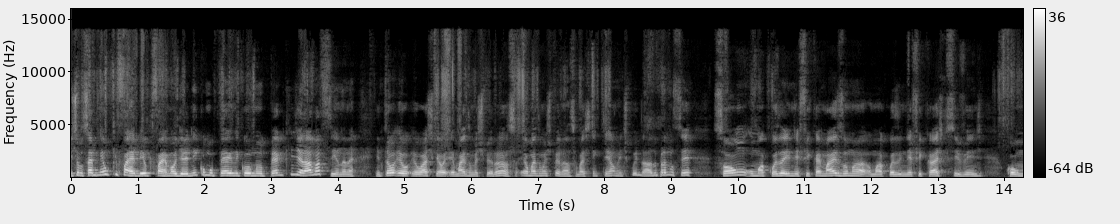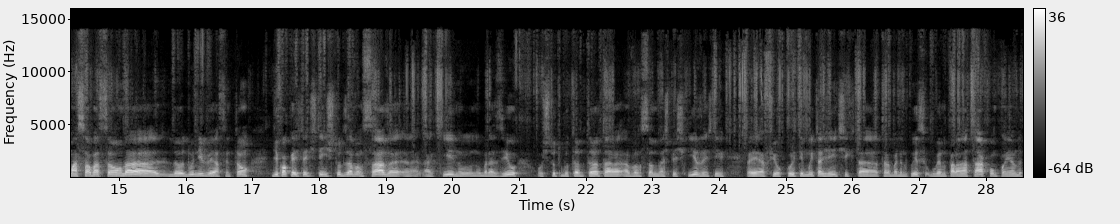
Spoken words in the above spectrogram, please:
gente não sabe nem o que faz bem, o que faz mal direito, nem como pega, nem como não pega, que dirá a vacina, né? Então eu, eu acho que é, é mais uma esperança, é mais uma esperança, mas tem que ter realmente cuidado para não ser só um, uma coisa ineficaz, mais uma, uma coisa ineficaz que se vende como uma salvação da, do, do, universo. Então, de qualquer jeito, a gente tem estudos avançados é, é, aqui no, no Brasil, o Instituto Butantan está avançando nas pesquisas, a gente tem é, a Fiocruz, tem muita gente que está trabalhando com isso, o governo do Paraná está acompanhando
